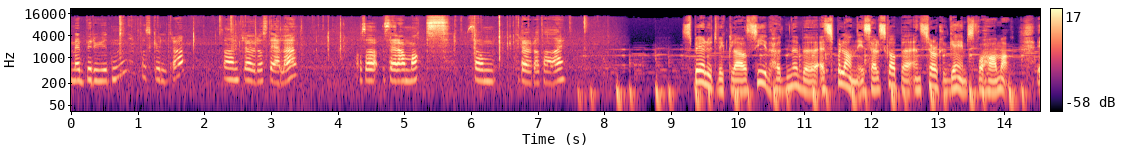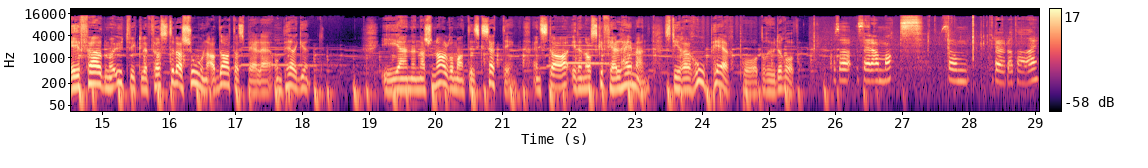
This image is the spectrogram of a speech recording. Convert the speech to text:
med bruden på skuldra, som han prøver å stjele. Og så ser han Mats som prøver å ta deg. Spelutvikler Siv Hødnebø Espeland i selskapet Encircle Games fra Hamar er i ferd med å utvikle første versjon av dataspillet om Per Gynt. I en nasjonalromantisk setting, en stad i den norske fjellheimen, styrer Ro Per på bruderov. Og så ser jeg Mats som prøver å ta deg,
